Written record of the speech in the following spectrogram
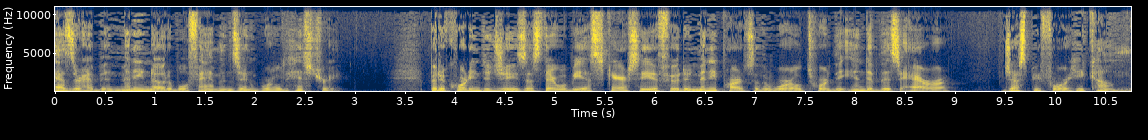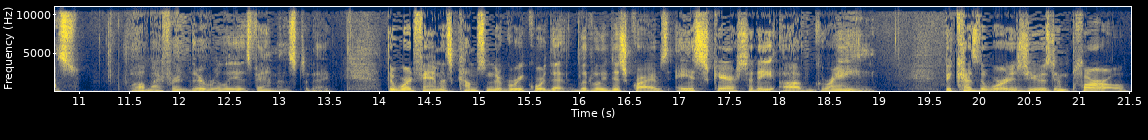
as there have been many notable famines in world history. But according to Jesus, there will be a scarcity of food in many parts of the world toward the end of this era, just before he comes. Well, my friend, there really is famines today. The word famines comes from the Greek word that literally describes a scarcity of grain. Because the word is used in plural,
